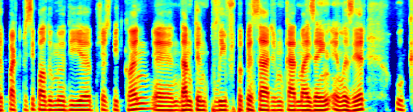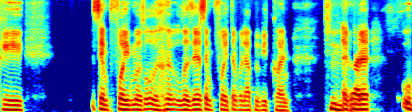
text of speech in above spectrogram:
a parte principal do meu dia a projetos de Bitcoin é, dá-me tempo livre para pensar um bocado mais em, em lazer, o que sempre foi o meu o lazer, sempre foi trabalhar para Bitcoin. Hum. Agora, o,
